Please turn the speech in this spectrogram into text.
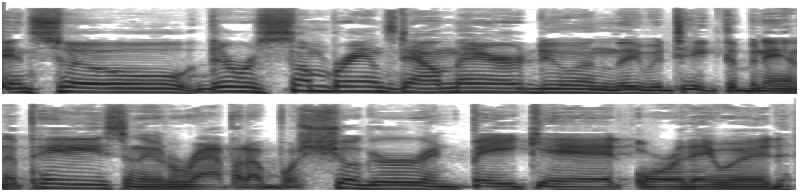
And so there were some brands down there doing. They would take the banana paste and they would wrap it up with sugar and bake it, or they would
